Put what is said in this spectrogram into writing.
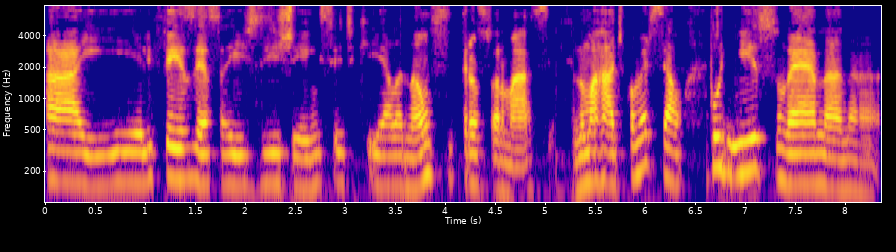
Aí ele fez essa exigência de que ela não se transformasse numa rádio comercial. Por isso, né, na, na,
